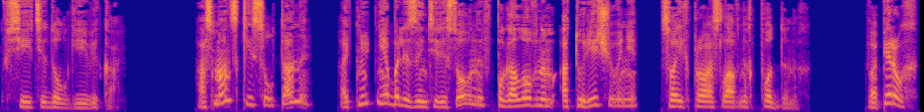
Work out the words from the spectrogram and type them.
все эти долгие века? Османские султаны отнюдь не были заинтересованы в поголовном отуречивании своих православных подданных. Во-первых,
